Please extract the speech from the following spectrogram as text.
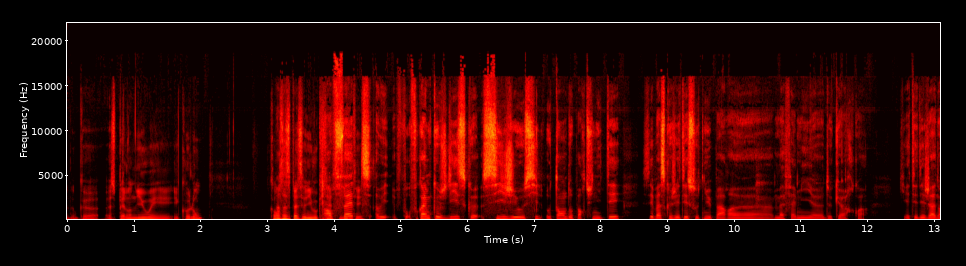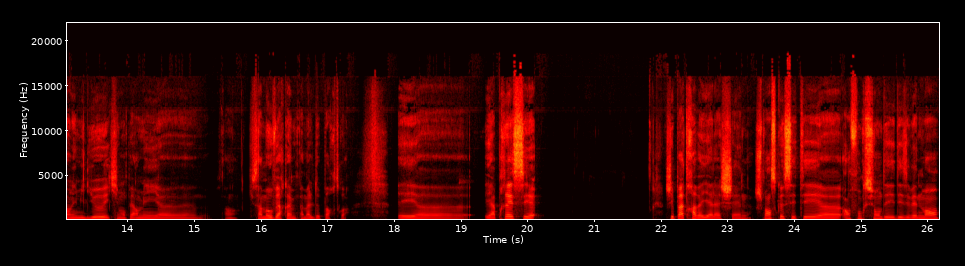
donc A Spell on You et, et Colon? Comment ça se passait au niveau En créativité fait, oui, il faut, faut quand même que je dise que si j'ai aussi autant d'opportunités, c'est parce que j'ai été soutenue par euh, ma famille euh, de cœur, quoi, qui était déjà dans les milieux et qui m'ont permis. euh, enfin, ça m'a ouvert quand même pas mal de portes, quoi. Et, euh, et après, c'est. J'ai pas travaillé à la chaîne. Je pense que c'était en fonction des, des événements.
